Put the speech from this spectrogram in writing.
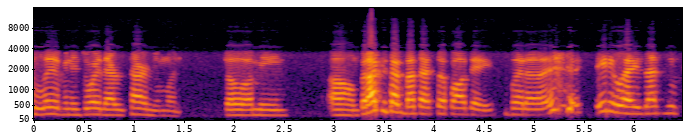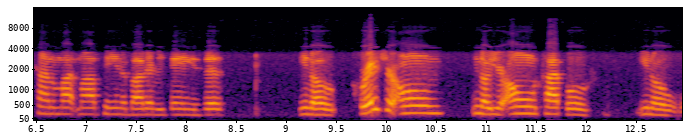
to live and enjoy that retirement money. So I mean, um, but I can talk about that stuff all day. But uh, anyways, that's just kind of my my opinion about everything. Is just you know create your own you know your own type of you know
